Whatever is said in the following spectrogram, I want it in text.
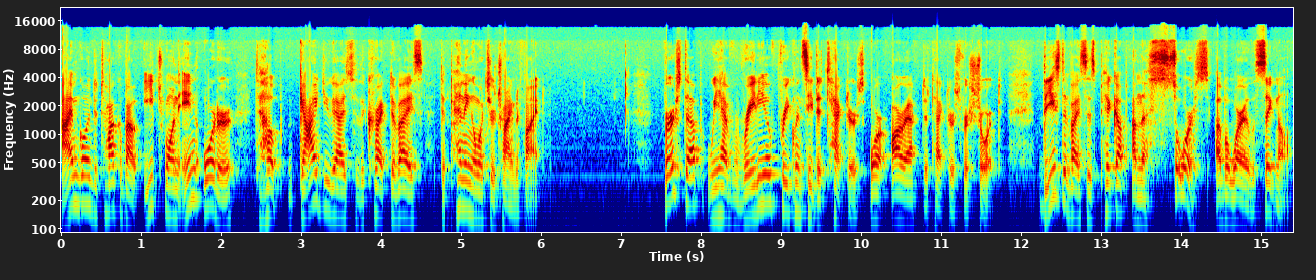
I'm going to talk about each one in order to help guide you guys to the correct device depending on what you're trying to find. First up, we have radio frequency detectors, or RF detectors for short. These devices pick up on the source of a wireless signal,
